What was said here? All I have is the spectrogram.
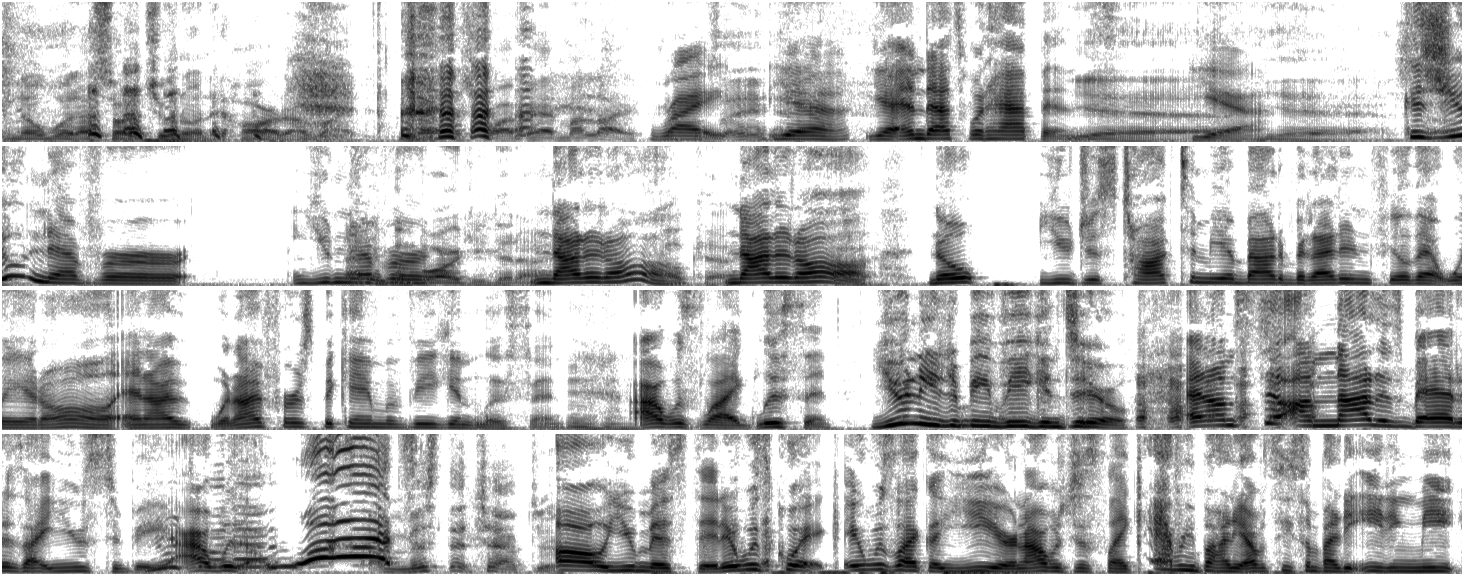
You know what? I started chewing on it harder. I'm like, "That's the straw I've had my life. You know what I'm Right. Yeah. Yeah. And that's what happens. Yeah. Yeah. Yeah. Because So- you never, you never bombard you, did I? not at all. Okay. Not at all. Nope. You just talked to me about it, but I didn't feel that way at all. And I when I first became a vegan, listen, Mm-hmm. I was like, listen, you need to be vegan too. And I'm still I'm not as bad as I used to be. I was that? I what? missed that chapter. Oh, you missed it. It was quick. It was like a year, and I was just like, everybody. I would see somebody eating meat.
